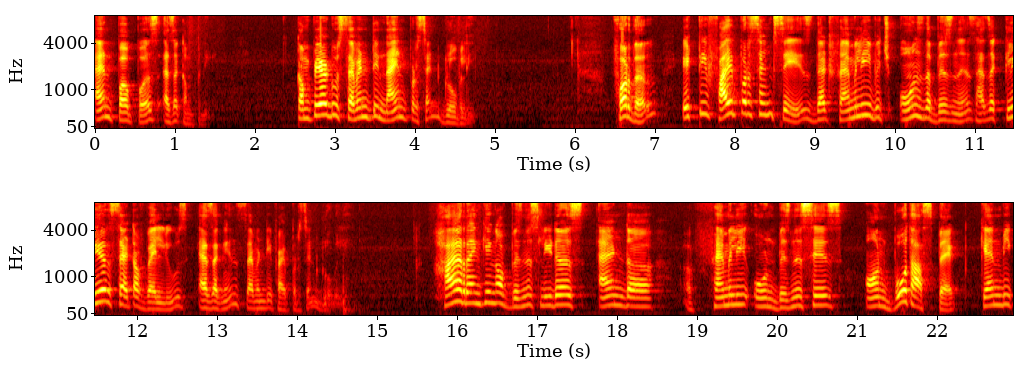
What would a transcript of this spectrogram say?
and purpose as a company compared to 79 percent globally. Further, 85 percent says that family which owns the business has a clear set of values as against 75 percent globally. Higher ranking of business leaders and uh, family owned businesses on both aspect can be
